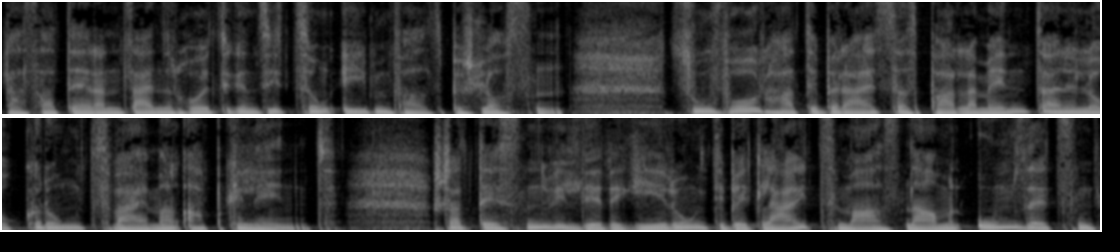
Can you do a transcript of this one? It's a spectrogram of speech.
Das hat er an seiner heutigen Sitzung ebenfalls beschlossen. Zuvor hatte bereits das Parlament eine Lockerung zweimal abgelehnt. Stattdessen will die Regierung die Begleitsmaßnahmen umsetzen,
